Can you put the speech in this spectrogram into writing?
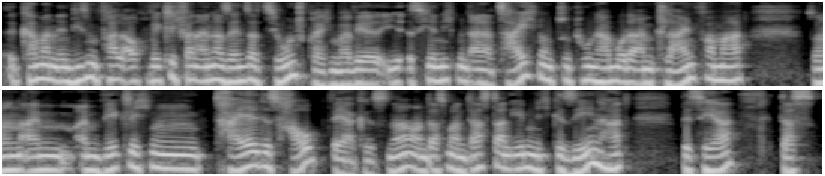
äh, kann man in diesem Fall auch wirklich von einer Sensation sprechen, weil wir es hier nicht mit einer Zeichnung zu tun haben oder einem Kleinformat, sondern einem, einem wirklichen Teil des Hauptwerkes. Ne? Und dass man das dann eben nicht gesehen hat bisher, das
